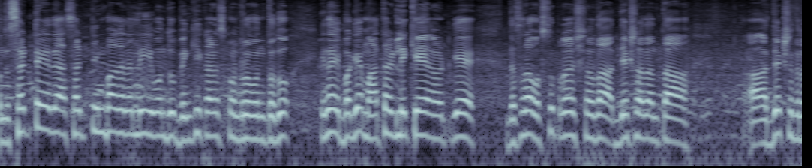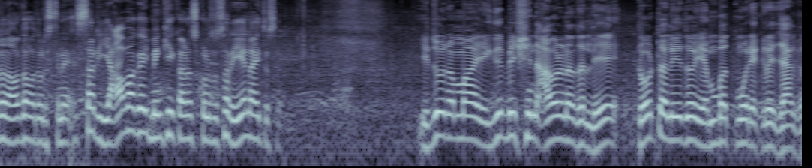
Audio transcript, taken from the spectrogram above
ಒಂದು ಸಟ್ಟೆ ಇದೆ. ಆ ಸಟ್ ಹಿಂಭಾಗದಲ್ಲಿ ಈ ಒಂದು ಬೆಂಕಿ ಕಾಣಿಸ್ಕೊಂಡಿರುವಂಥದ್ದು. ಇನ್ನು ಈ ಬಗ್ಗೆ ಮಾತಾಡಲಿಕ್ಕೆ ಒಟ್ಟಿಗೆ ದಸರಾ ವಸ್ತು ಪ್ರದರ್ಶನದ ಅಧ್ಯಕ್ಷರಾದಂಥ ಅಧ್ಯಕ್ಷರ ನಾವು ಮಾತಾಡಿಸ್ತೀನಿ. ಸರ್, ಯಾವಾಗ ಈ ಬೆಂಕಿ ಕಾಣಿಸ್ಕೊಳ್ಳೋದು ಸರ್, ಏನಾಯಿತು ಸರ್? ಇದು ನಮ್ಮ ಎಕ್ಸಿಬಿಷನ್ ಆವರಣದಲ್ಲಿ ಟೋಟಲ್ ಇದು ಎಂಬತ್ತ್ಮೂರು ಎಕರೆ ಜಾಗ.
